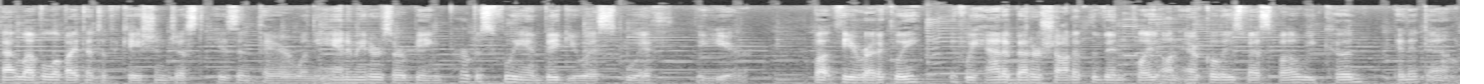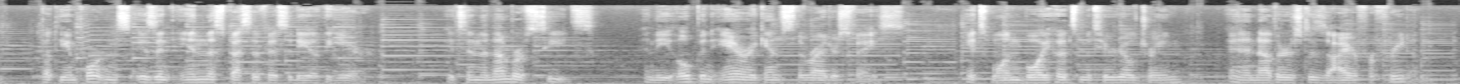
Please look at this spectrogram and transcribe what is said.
that level of identification just isn't there when the animators are being purposefully ambiguous with the year. But theoretically, if we had a better shot at the VIN plate on Ercole's Vespa, we could pin it down. But the importance isn't in the specificity of the year. It's in the number of seats, and the open air against the rider's face. It's one boyhood's material dream, and another's desire for freedom.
